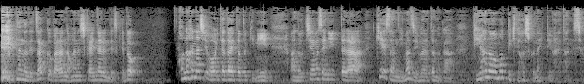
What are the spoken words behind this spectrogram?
なのでざっくばらんなお話し会になるんですけどこの話をいただいた時にあの打ち合わせに行ったら K さんにまず言われたのがピアノを持ってきてほしくないって言われたんですよ。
